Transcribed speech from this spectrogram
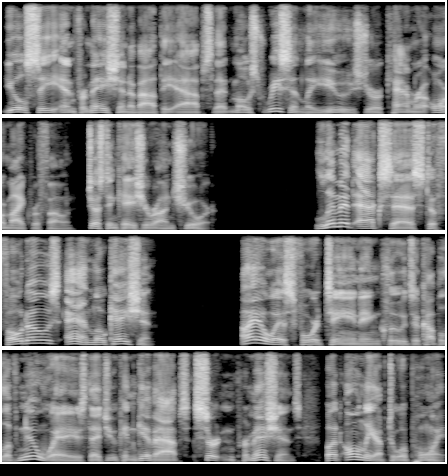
you'll see information about the apps that most recently used your camera or microphone, just in case you're unsure. Limit access to photos and location. iOS 14 includes a couple of new ways that you can give apps certain permissions, but only up to a point.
